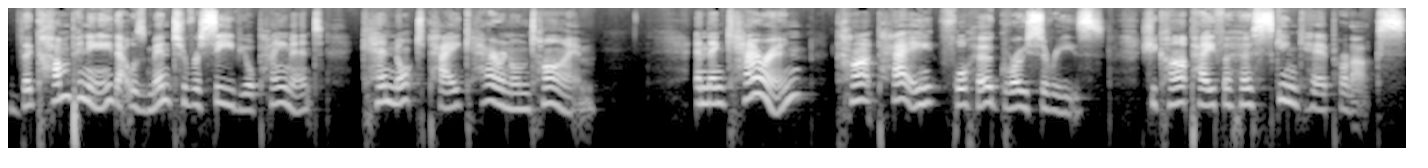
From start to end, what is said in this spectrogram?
the company that was meant to receive your payment cannot pay Karen on time. And then Karen can't pay for her groceries. She can't pay for her skincare products.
